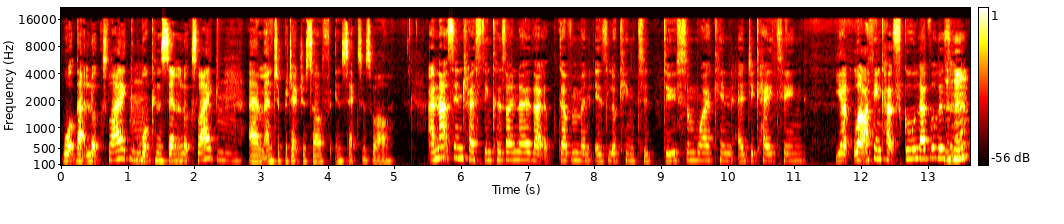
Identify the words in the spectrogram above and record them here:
what that looks like, mm. what consent looks like, um, and to protect yourself in sex as well. And that's interesting because I know that government is looking to do some work in educating. Yeah, well, I think at school level, isn't it?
